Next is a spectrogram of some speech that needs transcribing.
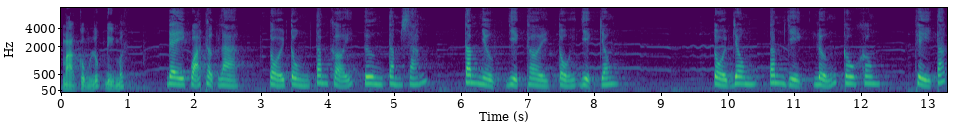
mà cùng lúc đi mất. Đây quả thật là tội tùng tâm khởi tương tâm sám, tâm nhược diệt thời tội diệt vong. Tội vong tâm diệt lưỡng câu không, thị tắc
